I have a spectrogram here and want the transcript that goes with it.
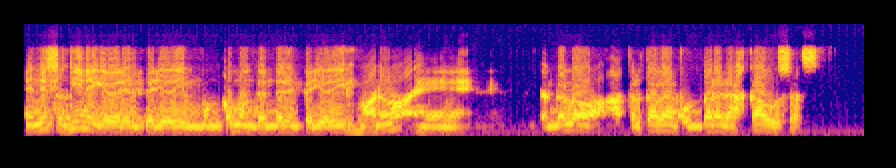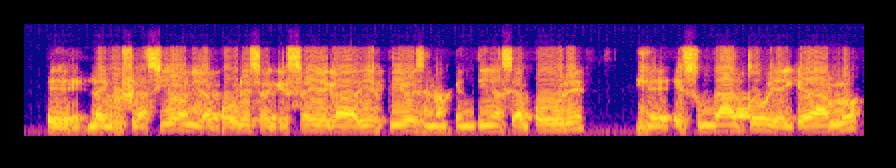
en eso tiene que ver el periodismo, en cómo entender el periodismo, ¿no? Eh, entenderlo a tratar de apuntar a las causas. Eh, la inflación y la pobreza, que 6 de cada 10 pibes en Argentina sea pobre, eh, es un dato y hay que darlo,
